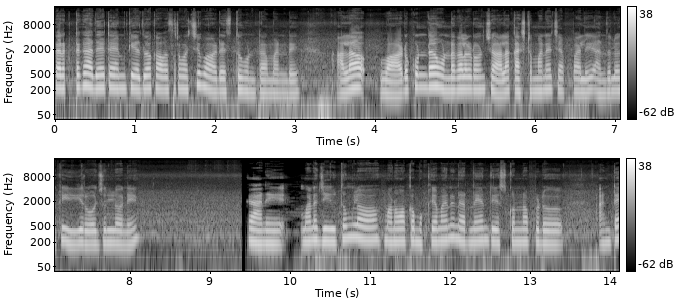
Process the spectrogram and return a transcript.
కరెక్ట్గా అదే టైంకి ఏదో ఒక అవసరం వచ్చి వాడేస్తూ ఉంటామండి. అలా వాడకుండా ఉండగలగడం చాలా కష్టమనే చెప్పాలి. అందులోకి ఈ రోజుల్లోనే కానీ మన జీవితంలో మనం ఒక ముఖ్యమైన నిర్ణయం తీసుకున్నప్పుడు అంటే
